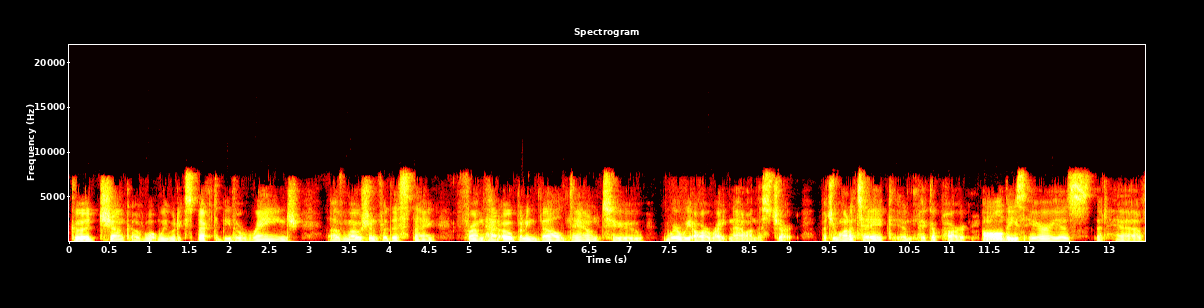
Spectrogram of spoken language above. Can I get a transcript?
good chunk of what we would expect to be the range of motion for this thing from that opening bell down to where we are right now on this chart. But you want to take and pick apart all these areas that have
